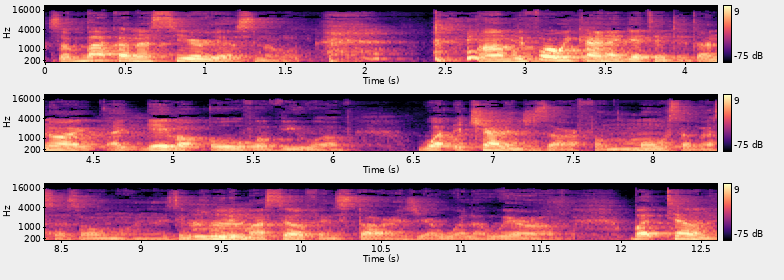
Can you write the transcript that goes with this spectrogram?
So back on a serious note, um, before we kind of get into it, I know I, I gave an overview of what the challenges are for most of us as homeowners, including myself and Star, as you're well aware of. But tell me,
